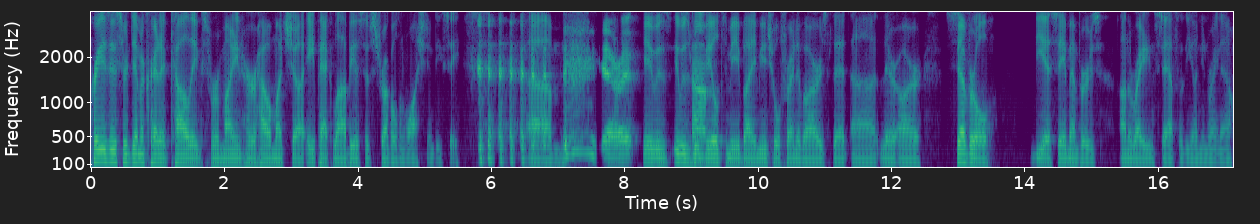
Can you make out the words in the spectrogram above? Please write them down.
praises her Democratic colleagues for reminding her how much uh, AIPAC lobbyists have struggled in Washington D.C. Um, yeah, right. it was it was Um, revealed to me by a mutual friend of ours that uh, there are several DSA members on the writing staff of the Onion right now.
